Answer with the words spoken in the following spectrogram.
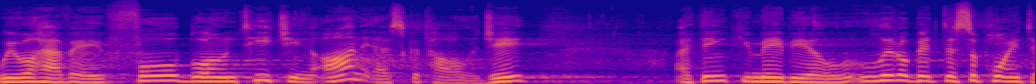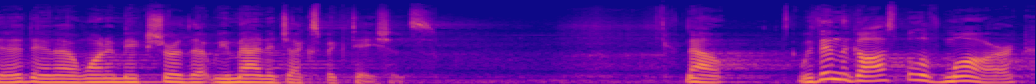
we will have a full blown teaching on eschatology, I think you may be a little bit disappointed, and I want to make sure that we manage expectations. Now, within the Gospel of Mark,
